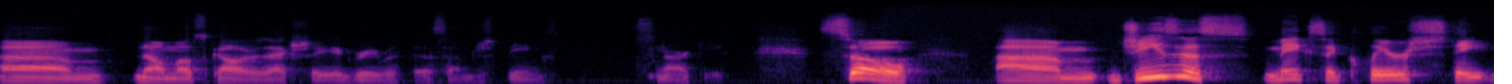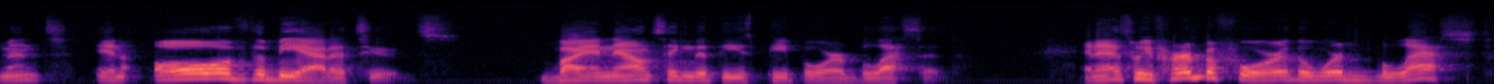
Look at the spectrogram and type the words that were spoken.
Um, no, most scholars actually agree with this. I'm just being snarky. So, um, Jesus makes a clear statement in all of the Beatitudes by announcing that these people are blessed. And as we've heard before, the word blessed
